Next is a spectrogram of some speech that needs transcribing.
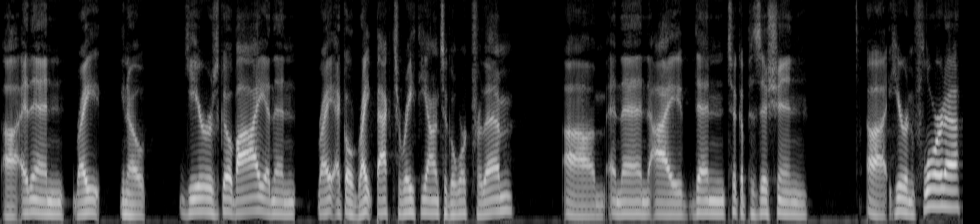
uh, and then right, you know, years go by, and then right, I go right back to Raytheon to go work for them. Um, and then I then took a position uh, here in Florida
